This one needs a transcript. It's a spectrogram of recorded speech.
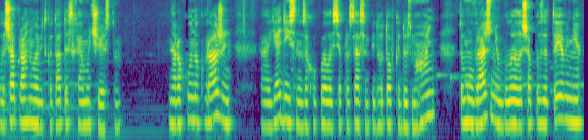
лише прагнула відкатати схему чисто. На рахунок вражень, е, я дійсно захопилася процесом підготовки до змагань, тому враження були лише позитивні, е,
